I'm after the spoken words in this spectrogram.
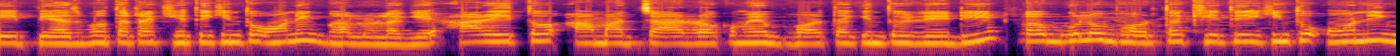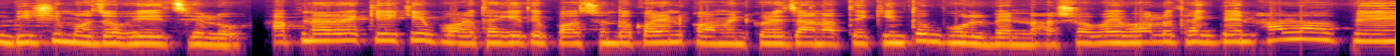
এই পেঁয়াজ ভর্তাটা খেতে কিন্তু অনেক ভালো লাগে। আর এই তো আমার চার রকমের ভর্তা কিন্তু রেডি সবগুলো ভর্তা খেতেই কিন্তু অনেক বেশি মজা হয়েছিল। আপনারা কে কে ভর্তা খেতে পছন্দ করেন কমেন্ট করে জানাতে কিন্তু ভুলবেন না। সবাই ভালো থাকবেন। আল্লাহ হাফেজ।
